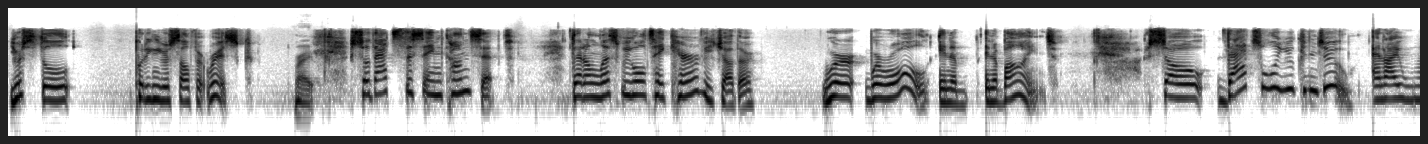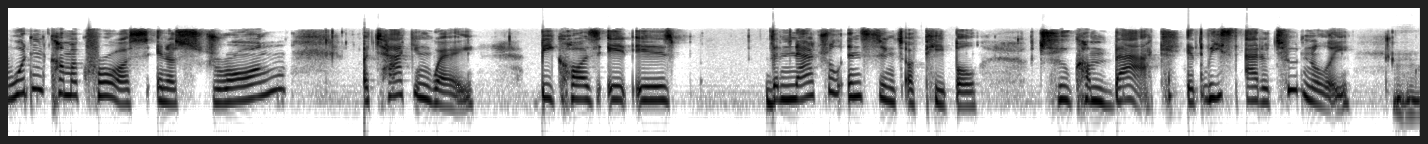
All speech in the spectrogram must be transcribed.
you're still putting yourself at risk. Right. So that's the same concept. that unless we all take care of each other, we're we're all in a in a bind. So that's all you can do. And I wouldn't come across in a strong attacking way because it is the natural instinct of people to come back, at least attitudinally, mm-hmm.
